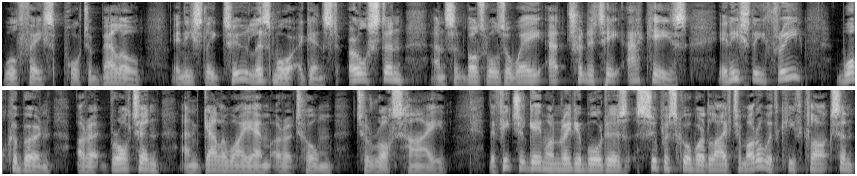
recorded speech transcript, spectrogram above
will face Portobello. In East League Two, Lismore against Earlston, and St Boswell's away at Trinity Accies. In East League Three, Walkerburn are at Broughton, and Gala YM are at home to Ross High. The featured game on Radio Border's Super Scoreboard Live tomorrow with Keith Clarkson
